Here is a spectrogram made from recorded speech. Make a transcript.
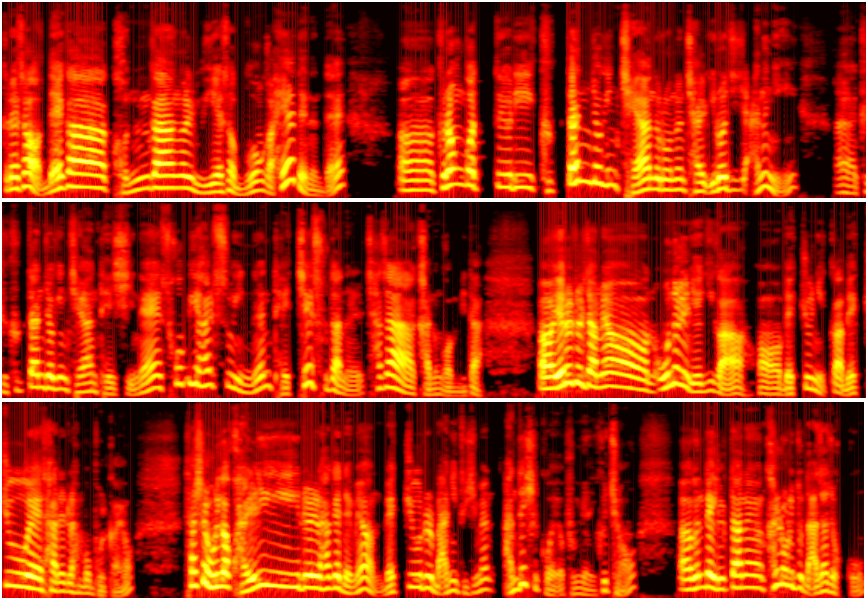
그래서 내가 건강을 위해서 무언가 해야 되는데 어, 그런 것들이 극단적인 제한으로는 잘 이루어지지 않으니 아, 그 극단적인 제한 대신에 소비할 수 있는 대체 수단을 찾아가는 겁니다. 어, 예를 들자면 오늘 얘기가 어, 맥주니까 맥주의 사례를 한번 볼까요? 사실 우리가 관리를 하게 되면 맥주를 많이 드시면 안 드실 거예요 분명히 그렇죠? 아, 근데 일단은 칼로리도 낮아졌고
